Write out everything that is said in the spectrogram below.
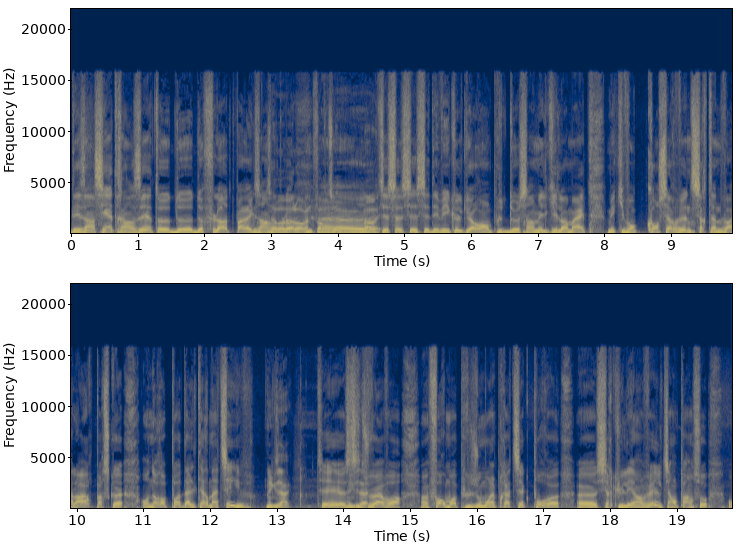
des, anciens transits euh, de, de flotte, par exemple. Ça va valoir une fortune. euh, Ah ouais. c'est- des véhicules qui auront plus de 200 000 kilomètres, mais qui vont conserver une certaine valeur parce que on n'aura pas d'alternative. Exact. Euh, si tu veux avoir un format plus ou moins pratique pour euh, euh, circuler en ville, on pense aux, aux,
